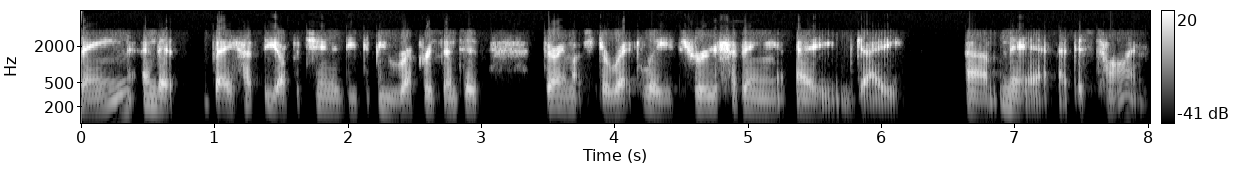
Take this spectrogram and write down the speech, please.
seen and that they have the opportunity to be represented very much directly through having a gay um, mayor at this time.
